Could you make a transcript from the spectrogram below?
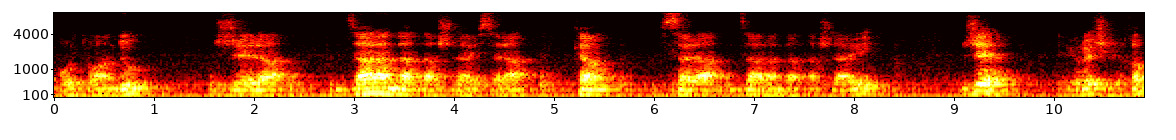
خۆی تواندوو ژێرە جاران داتاشراوی سەرا کەم سەرا جاران داتاشراوی ژێرە ڕێکی بێخەم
